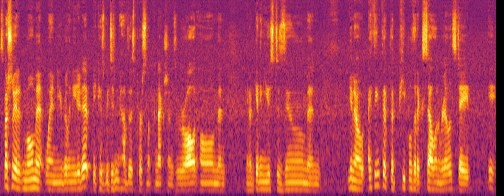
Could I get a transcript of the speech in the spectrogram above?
especially at a moment when you really needed it because we didn't have those personal connections. We were all at home and you know, getting used to Zoom. And, you know, I think that the people that excel in real estate, it,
